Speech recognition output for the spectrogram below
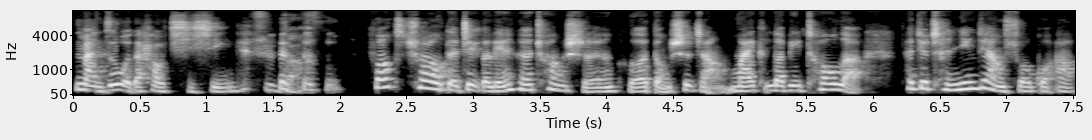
满足我的好奇心。是的。Foxtrot 的这个联合创始人和董事长 Mike Levitola，他就曾经这样说过啊，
